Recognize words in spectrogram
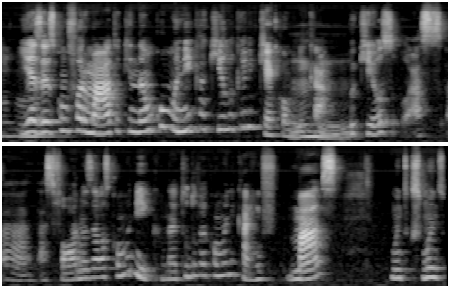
Uhum. e às vezes com um formato que não comunica aquilo que ele quer comunicar, Uhum. porque os- as, a- as formas elas comunicam, né? Tudo vai comunicar, mas Muitos, muitos,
